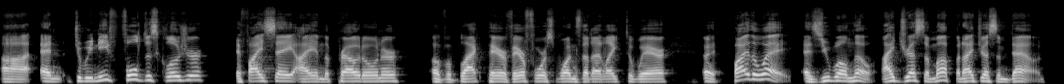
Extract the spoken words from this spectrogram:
Uh, and do we need full disclosure? If I say I am the proud owner of a black pair of Air Force Ones that I like to wear, uh, by the way, as you well know, I dress them up and I dress them down.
